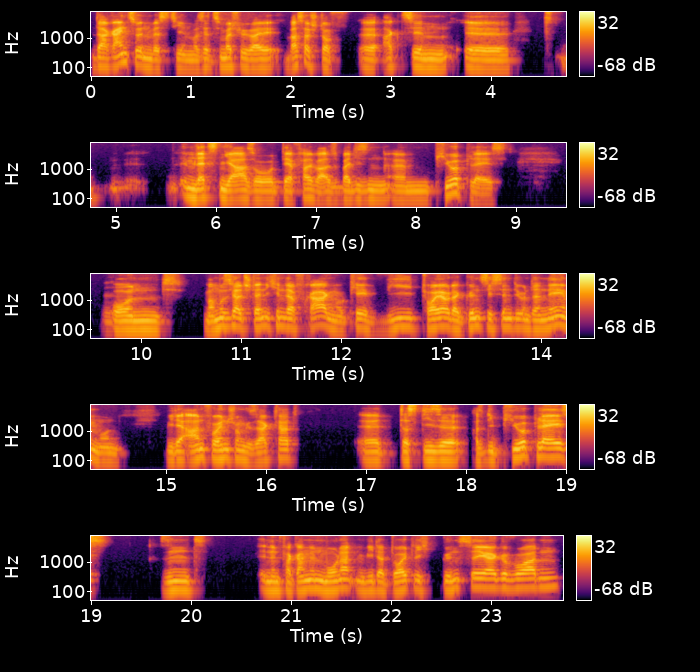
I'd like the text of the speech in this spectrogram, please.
da rein zu investieren, was jetzt zum Beispiel bei Wasserstoffaktien äh, äh, im letzten Jahr so der Fall war, also bei diesen ähm, Pure Plays. Mhm. Und man muss sich halt ständig hinterfragen, okay, wie teuer oder günstig sind die Unternehmen? Und wie der Arndt vorhin schon gesagt hat, äh, dass diese, also die Pure Plays sind in den vergangenen Monaten wieder deutlich günstiger geworden,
